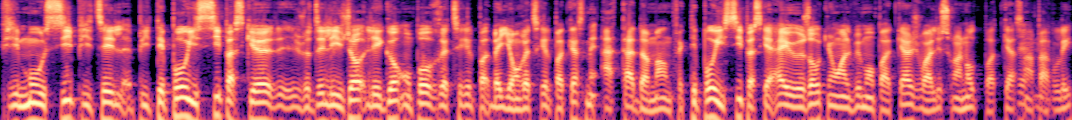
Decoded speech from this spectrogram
Puis moi aussi, puis tu sais, puis t'es pas ici parce que, je veux dire, les, gens, les gars ont pas retiré le podcast, ben, ils ont retiré le podcast, mais à ta demande. Fait que t'es pas ici parce que, hey, eux autres, ils ont enlevé mon podcast, je vais aller sur un autre podcast en parler.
